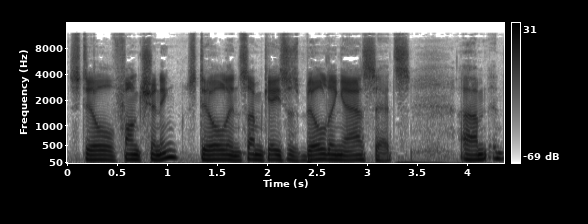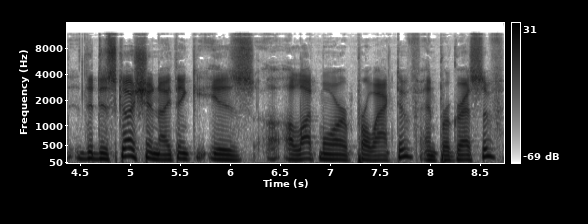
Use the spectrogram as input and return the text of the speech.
still functioning, still in some cases building assets um, the discussion, I think, is a lot more proactive and progressive.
